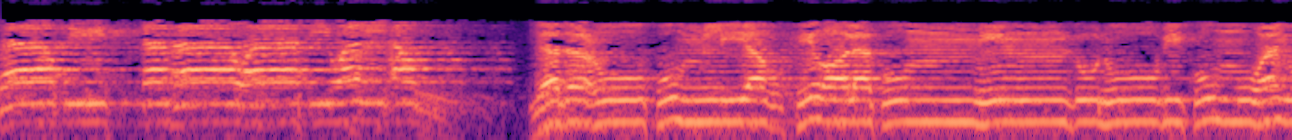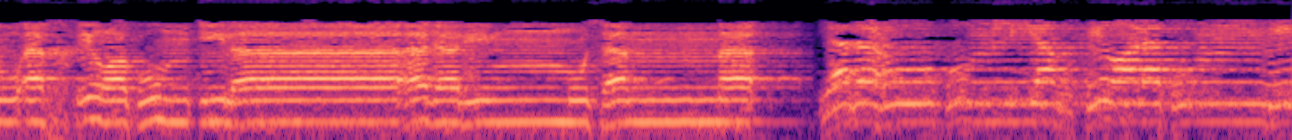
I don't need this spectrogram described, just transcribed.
فاطر السماوات والأرض. يدعوكم ليغفر لكم من ذنوبكم ويؤخركم إلى أجل مسمى. يدعوكم ليغفر لكم من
